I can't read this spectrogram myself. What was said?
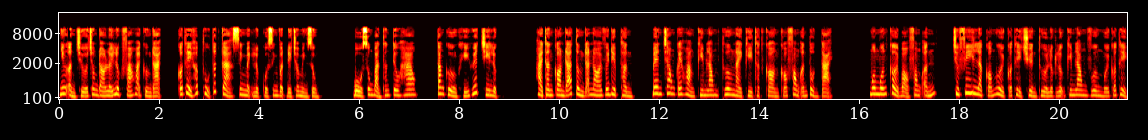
nhưng ẩn chứa trong đó lấy lực phá hoại cường đại, có thể hấp thụ tất cả sinh mệnh lực của sinh vật để cho mình dùng. Bổ sung bản thân tiêu hao, tăng cường khí huyết chi lực. Hải thần còn đã từng đã nói với điệp thần, bên trong cái hoàng kim long thương này kỳ thật còn có phong ấn tồn tại. Muốn muốn cởi bỏ phong ấn, trừ phi là có người có thể truyền thừa lực lượng kim long vương mới có thể.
